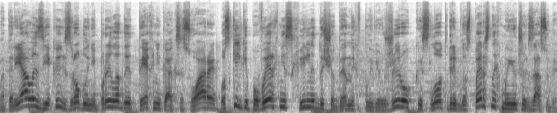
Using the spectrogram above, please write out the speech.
матеріали, з яких зроблені прилади, техніка, аксесуари, оскільки поверхні схильні до щоденних впливів жиру, кислот, дрібносперсних миючих засобів.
